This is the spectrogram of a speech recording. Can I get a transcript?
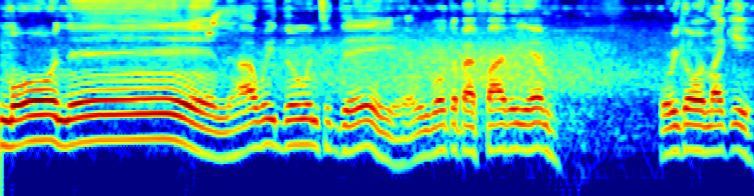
morning. How we doing today? And we woke up at 5 a.m. Where we going, Mikey?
